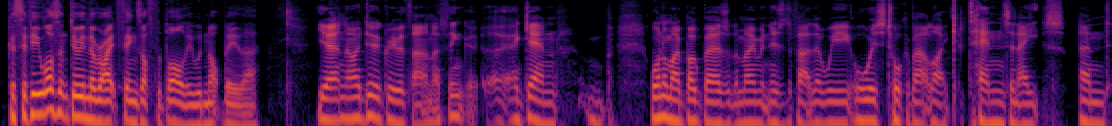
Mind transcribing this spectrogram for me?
Because if he wasn't doing the right things off the ball, he would not be there. Yeah, no, I do agree with that. And I think, uh, again, one of my bugbears at the moment is the fact that we always talk about like tens and eights. And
